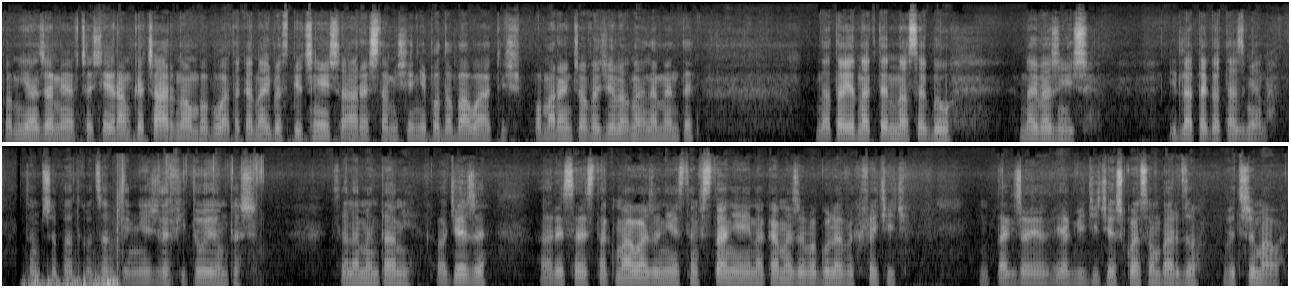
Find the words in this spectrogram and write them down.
pomijając, że miałem wcześniej ramkę czarną, bo była taka najbezpieczniejsza, a reszta mi się nie podobała, jakieś pomarańczowe, zielone elementy, no to jednak ten nosek był najważniejszy i dlatego ta zmiana. W tym przypadku całkiem nieźle fitują też z elementami odzieży, a rysa jest tak mała, że nie jestem w stanie jej na kamerze w ogóle wychwycić. Także jak widzicie szkła są bardzo wytrzymałe.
